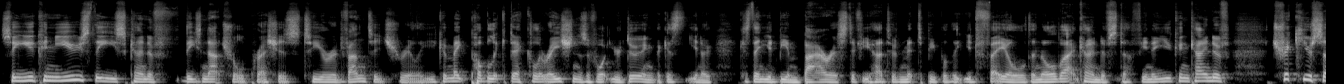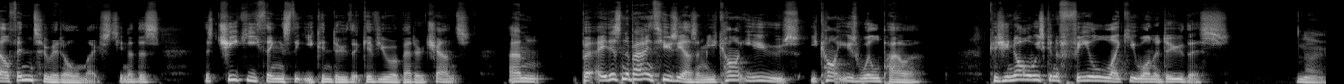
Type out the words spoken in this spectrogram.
So you can use these kind of these natural pressures to your advantage. Really, you can make public declarations of what you're doing because you know because then you'd be embarrassed if you had to admit to people that you'd failed and all that kind of stuff. You know, you can kind of trick yourself into it almost. You know, there's there's cheeky things that you can do that give you a better chance. Um, but it isn't about enthusiasm. You can't use you can't use willpower because you're not always going to feel like you want to do this. No.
